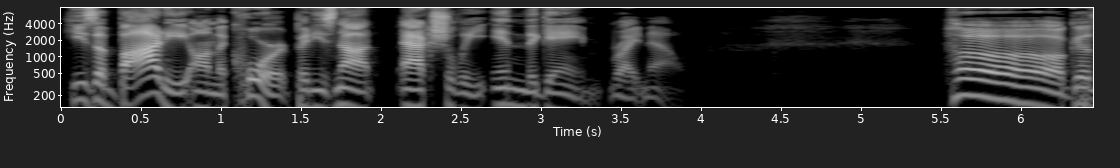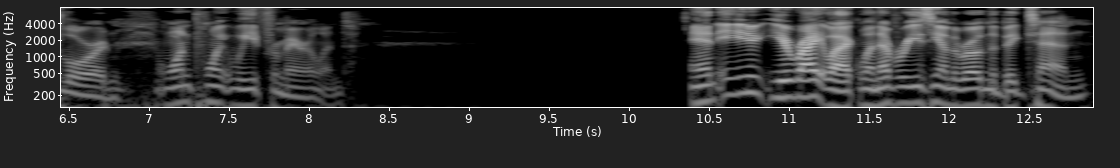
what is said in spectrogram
He's a body on the court, but he's not actually in the game right now. Oh, good Lord. One point lead for Maryland. And you're right, Lackland. Never easy on the road in the Big Ten.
